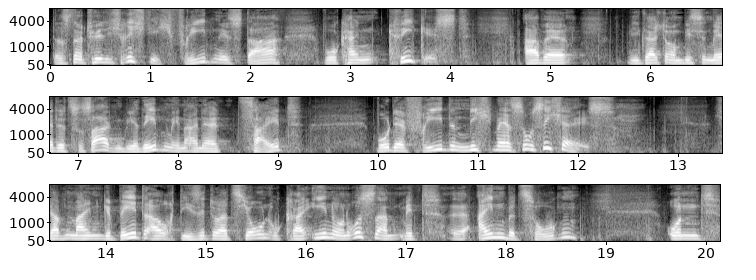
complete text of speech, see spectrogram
Das ist natürlich richtig. Frieden ist da, wo kein Krieg ist. Aber will gleich noch ein bisschen mehr dazu sagen. Wir leben in einer Zeit, wo der Frieden nicht mehr so sicher ist. Ich habe in meinem Gebet auch die Situation Ukraine und Russland mit äh, einbezogen. Und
